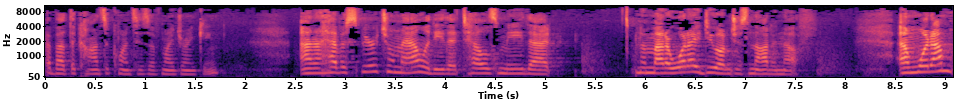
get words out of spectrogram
about the consequences of my drinking. And I have a spiritual malady that tells me that no matter what I do, I'm just not enough. And what I'm,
